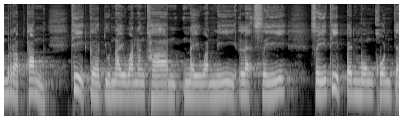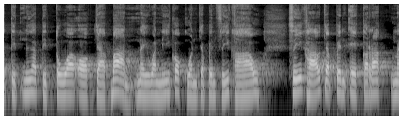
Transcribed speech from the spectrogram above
ำหรับท่าน ที่เกิดอยู่ในวันอังคารในวันนี้และสี สีที่เป็นมงคลจะติดเนื้อติดตัวออกจากบ้าน ในวันนี้ก็ควรจะเป็นสีขาว สีขาวจะเป็นเอกลักษณ์ใน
